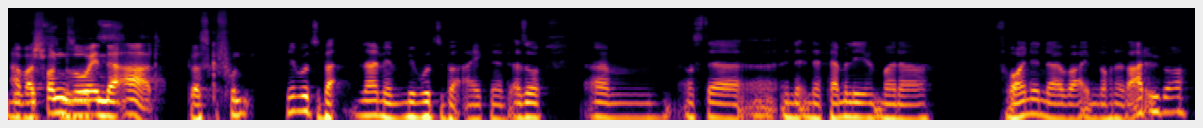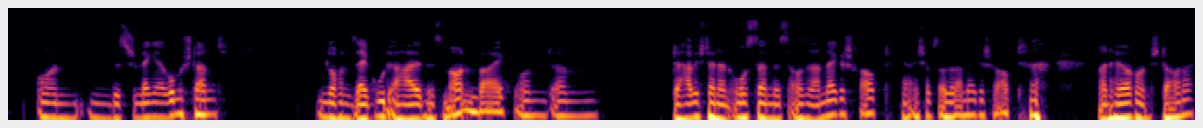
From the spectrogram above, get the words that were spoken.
Aber schon so in der Art. Du hast gefunden. Mir wurde es über, nein, mir, mir wurde es übereignet. Also, ähm, aus der, äh, in, in der Family meiner Freundin, da war eben noch ein Rad über und das schon länger rumstand. Noch ein sehr gut erhaltenes Mountainbike und ähm, da habe ich dann an Ostern das auseinandergeschraubt. Ja, ich habe es auseinandergeschraubt. Man höre und staune.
